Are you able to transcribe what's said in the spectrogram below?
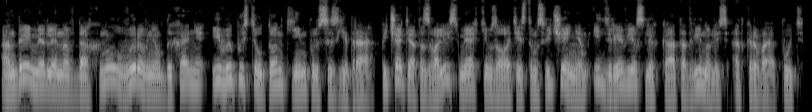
Андрей медленно вдохнул, выровнял дыхание и выпустил тонкий импульс из ядра. Печати отозвались мягким золотистым свечением, и деревья слегка отодвинулись, открывая путь.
